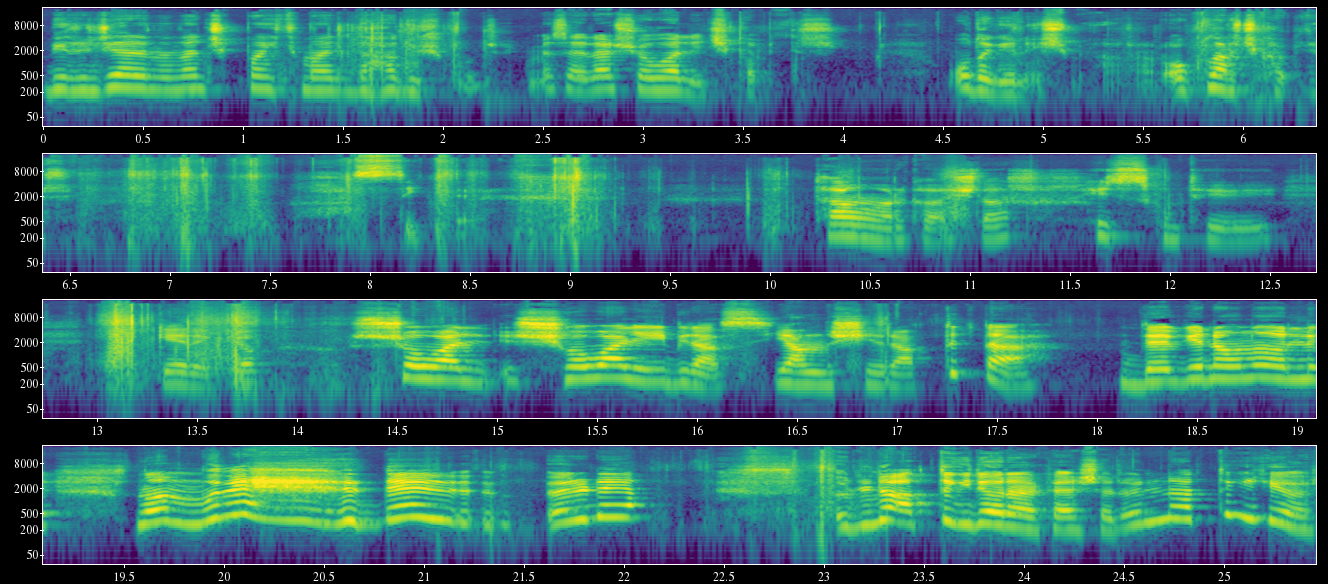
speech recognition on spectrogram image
birinci arenadan çıkma ihtimali daha düşük olacak. Mesela şövalye çıkabilir. O da gene işime yarar. Oklar çıkabilir. Siktir. Tamam arkadaşlar. Hiç sıkıntı gerek yok. Şöval şövalyeyi biraz yanlış yere attık da. Dev gene onu öyle... Lan bu ne? Dev önüne önüne attı gidiyor arkadaşlar. Önüne attı gidiyor.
